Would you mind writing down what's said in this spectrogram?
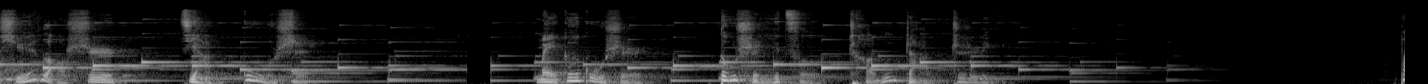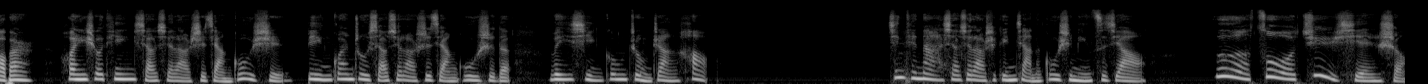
雪老师讲故事，每个故事都是一次成长之旅。宝贝儿，欢迎收听小雪老师讲故事，并关注小雪老师讲故事的微信公众账号。今天呢，小雪老师给你讲的故事名字叫《恶作剧先生》，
